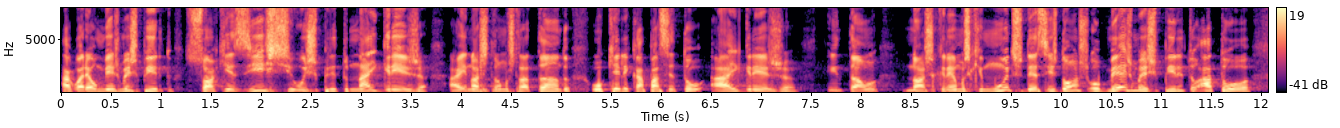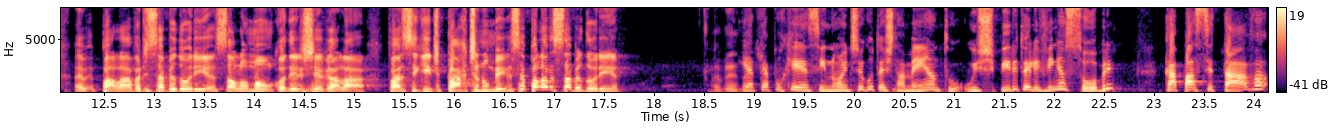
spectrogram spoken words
Agora é o mesmo Espírito, só que existe o Espírito na igreja. Aí nós estamos tratando o que ele capacitou a igreja. Então, nós cremos que muitos desses dons, o mesmo Espírito atuou. É, palavra de sabedoria. Salomão, quando ele chega lá, faz o seguinte: parte no meio. Isso é palavra de sabedoria. É verdade. E até porque, assim, no Antigo Testamento, o Espírito ele vinha sobre, capacitava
